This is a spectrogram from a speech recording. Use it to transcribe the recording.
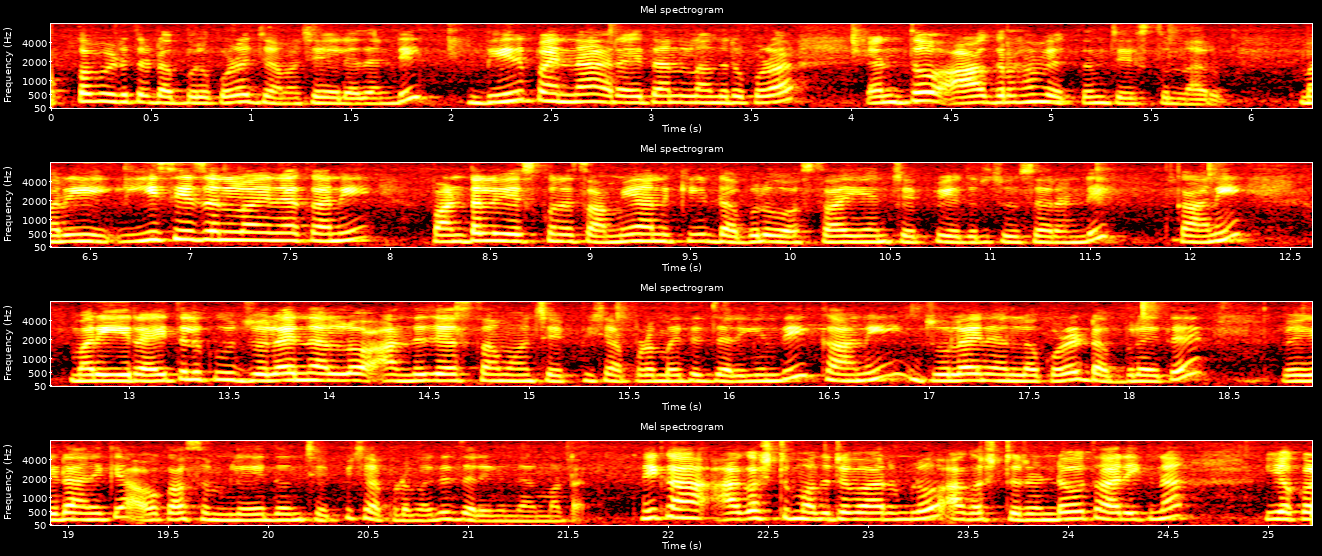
ఒక్క విడత డబ్బులు కూడా జమ చేయలేదండి. దీనిపైన రైతన్నులందరూ కూడా ఎంతో ఆగ్రహం వ్యక్తం చేస్తున్నారు. మరి ఈ సీజన్లో అయినా కానీ పంటలు వేసుకునే సమయానికి డబ్బులు వస్తాయి అని చెప్పి ఎదురు చూశారండి. కానీ మరి రైతులకు జూలై నెలలో అందజేస్తాము అని చెప్పి చెప్పడం అయితే జరిగింది. కానీ జూలై నెలలో కూడా డబ్బులు అయితే వేయడానికి అవకాశం లేదని చెప్పి చెప్పడం అయితే జరిగిందనమాట ఇక ఆగస్టు మొదటి వారంలో ఆగస్టు రెండవ తారీఖున ఈ యొక్క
